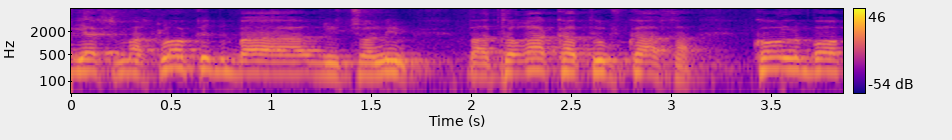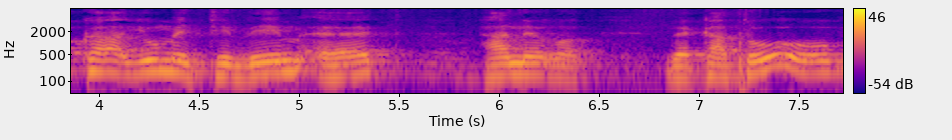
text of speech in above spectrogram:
יש מחלוקת בראשונים. בתורה כתוב ככה, כל בוקר היו מיטיבים את הנרות. וכתוב,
